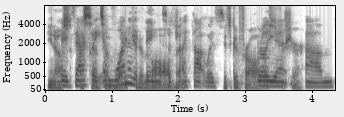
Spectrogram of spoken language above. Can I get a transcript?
you know exactly. a sense and of one what of it the could things involve. which I thought was it's good for all brilliant, of us for sure. Um,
